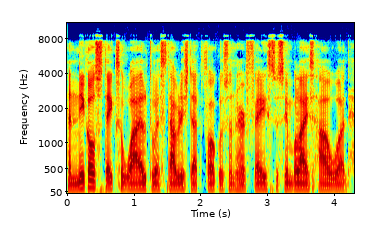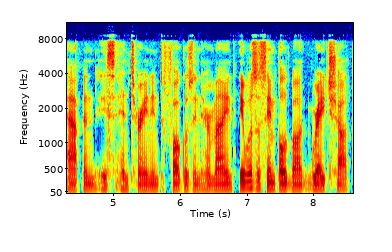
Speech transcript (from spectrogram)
and Nichols takes a while to establish that focus on her face to symbolize how what happened is entering into focus in her mind. It was a simple but great shot.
